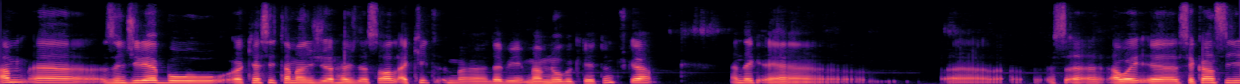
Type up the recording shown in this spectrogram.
ئەم زنجیرێ بۆ کەسی تەمان ژێر هەدە ساڵ ئەکییت دەبی مەمنۆ بکرێتن چکە هەندێک ئەوەی سکانسی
